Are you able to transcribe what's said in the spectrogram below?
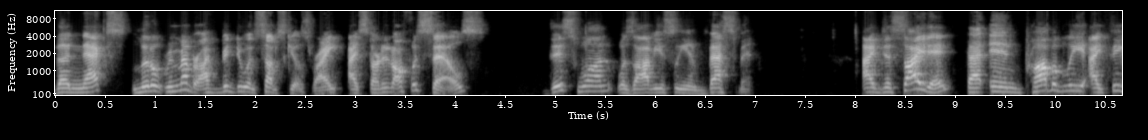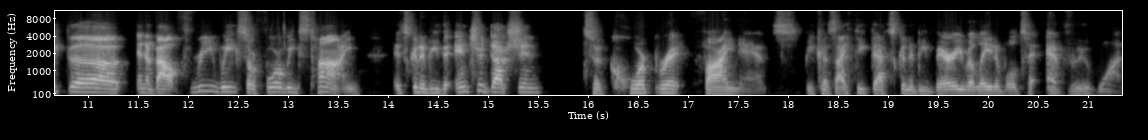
the next little remember, I've been doing sub skills, right? I started off with sales. This one was obviously investment. I've decided that in probably, I think the in about three weeks or four weeks' time, it's going to be the introduction to corporate finance because I think that's going to be very relatable to everyone.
